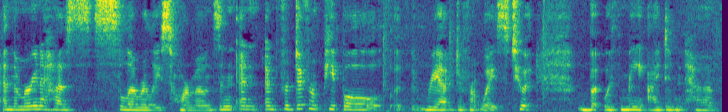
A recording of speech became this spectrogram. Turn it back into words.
and the Mirena has slow release hormones and, and, and for different people react different ways to it. But with me i didn't have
